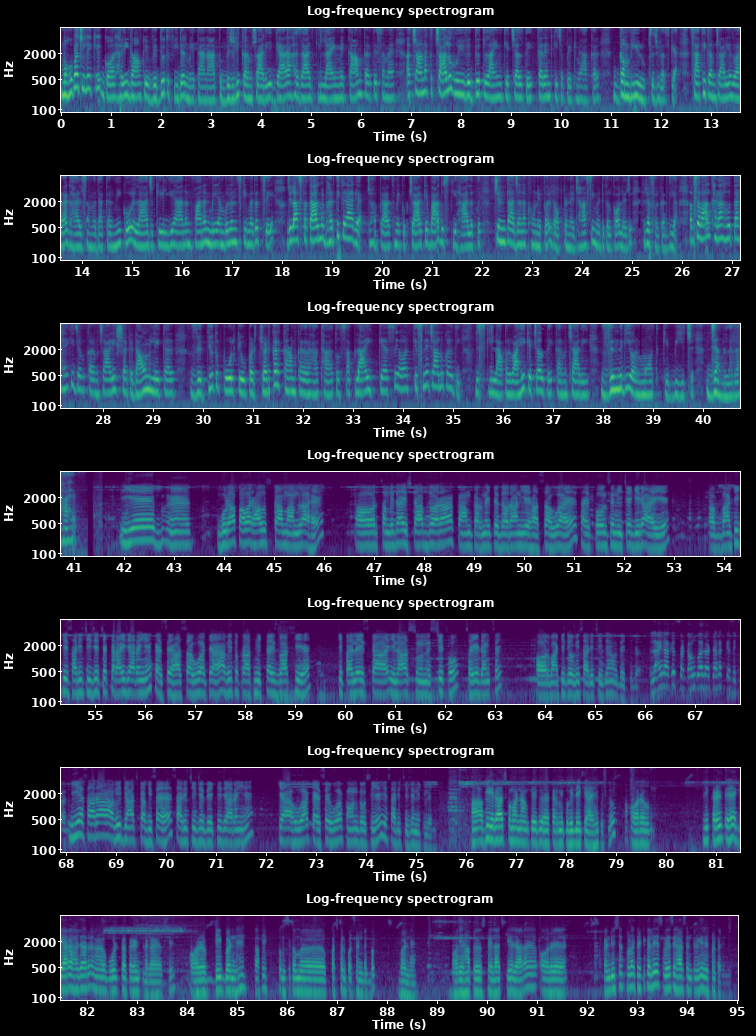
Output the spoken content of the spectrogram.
महोबा ज़िले के गौरहरी गाँव के विद्युत फीडर में तैनात बिजली कर्मचारी ग्यारह हज़ार की लाइन में काम करते समय अचानक चालू हुई विद्युत लाइन के चलते करंट की चपेट में आकर गंभीर रूप से झुलस गया। साथ ही कर्मचारियों द्वारा घायल संविदा कर्मी को इलाज के लिए आनंद फानन में एंबुलेंस की मदद से जिला अस्पताल में भर्ती कराया गया, जहाँ प्राथमिक उपचार के बाद उसकी हालत चिंताजनक होने पर डॉक्टर ने झांसी मेडिकल कॉलेज रेफर कर दिया। अब सवाल खड़ा होता है कि जब कर्मचारी शटडाउन लेकर विद्युत पोल के ऊपर चढ़कर काम कर रहा था तो सप्लाई कैसे और किसने चालू कर दी? जिसकी लापरवाही के चलते कर्मचारी ज़िंदगी और मौत के बीच जंग लड़ रहा है। ये गुड़ा पावर हाउस का मामला है और संविदा स्टाफ द्वारा काम करने के दौरान ये हादसा हुआ है। शायद पोल से नीचे गिरा है ये। अब बाकी की सारी चीज़ें चेक कराई जा रही हैं, कैसे हादसा हुआ, क्या है? अभी तो प्राथमिकता इस बात की है। कि पहले इसका इलाज सुनिश्चित हो सही ढंग से और बाकी जो भी सारी चीज़ें वो देखी जाए। लाइन आके शटडाउन के बाद अचानक कैसे चालू ये सारा अभी जाँच का विषय है सारी चीज़ें देखी जा रही हैं क्या हुआ कैसे हुआ कौन दोषी है ये सारी चीज़ें निकलेंगी हाँ। अभी राजकुमार नाम के कर्मी को भी लेके आए हैं कुछ लोग और ये करंट है ग्यारह हज़ार वोल्ट का करंट लगा है उससे और डीप बर्न है काफ़ी कम से कम पचपन परसेंट लगभग बर्न है। और यहाँ पे उसका इलाज किया जा रहा है और कंडीशन थोड़ा क्रिटिकल है इस वजह से हार्ट सेंटर की रेफर करेंगे।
